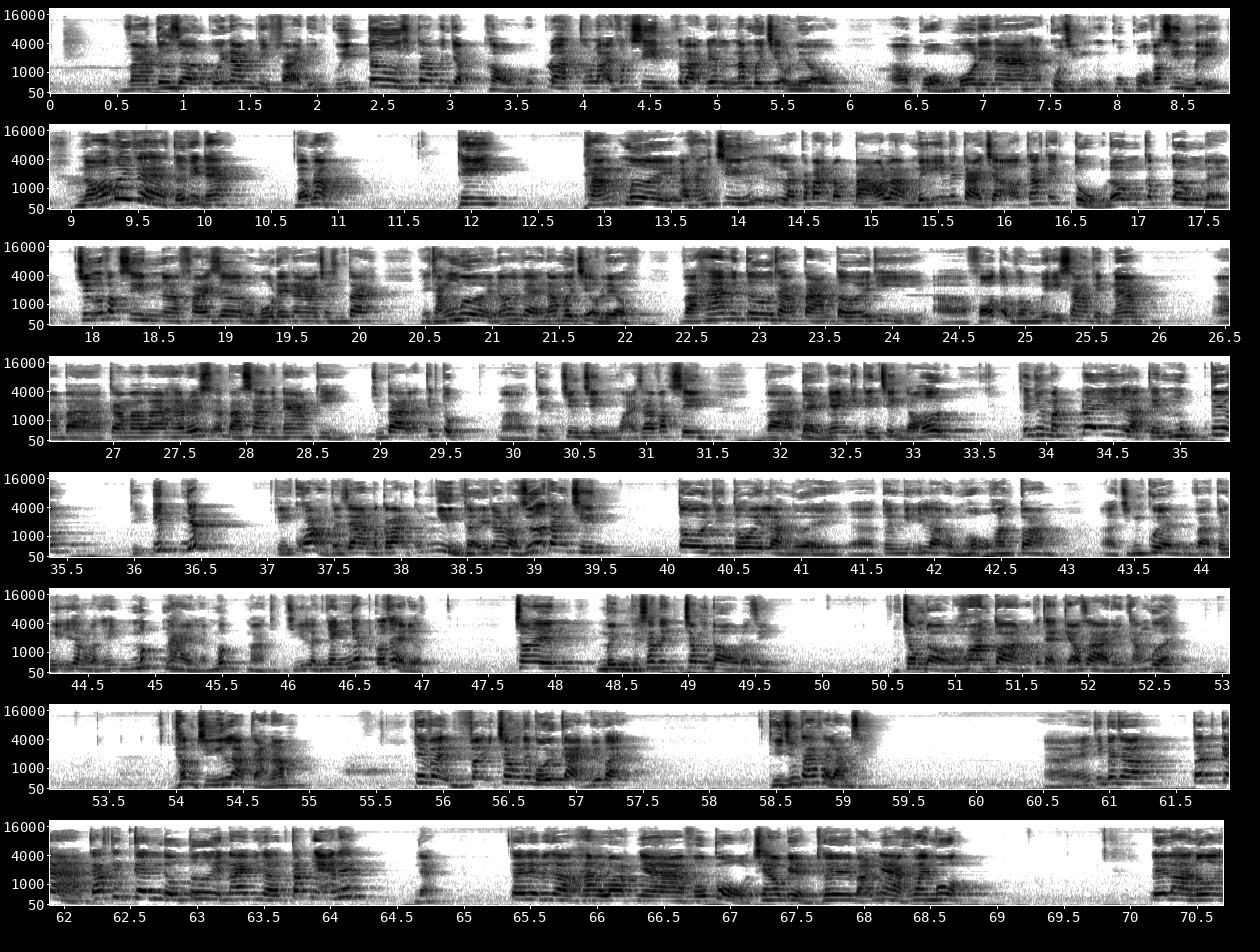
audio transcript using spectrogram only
và từ giờ đến cuối năm thì phải đến quý tư chúng ta mới nhập khẩu một loạt các loại vaccine. Các bạn biết là 50 triệu liều uh, của Moderna của chính của, của vaccine Mỹ nó mới về tới Việt Nam. Đúng không thì tháng 10 à tháng 9 là các bạn đọc báo là Mỹ mới tài trợ các cái tủ đông cấp đông để chữa vaccine à, Pfizer và Moderna cho chúng ta. Thì tháng 10 nó mới về 50 triệu liều. Và 24 tháng 8 tới thì uh, Phó Tổng thống Mỹ sang Việt Nam uh, bà Kamala Harris bà sang Việt Nam thì chúng ta lại tiếp tục Ờ, cái chương trình ngoại giao vaccine và đẩy nhanh cái tiến trình đó hơn. Thế nhưng mà đây là cái mục tiêu thì ít nhất cái khoảng thời gian mà các bạn cũng nhìn thấy đó là giữa tháng 9 tôi thì tôi là người ờ, tôi nghĩ là ủng hộ hoàn toàn ờ, chính quyền và tôi nghĩ rằng là cái mức này là mức mà thậm chí là nhanh nhất có thể được. Cho nên mình phải xác định trong đầu là gì? Trong đầu là hoàn toàn nó có thể kéo dài đến tháng 10 thậm chí là cả năm. Thế vậy vậy trong cái bối cảnh như vậy thì chúng ta phải làm gì? Đấy, thì bây giờ tất cả các cái kênh đầu tư hiện nay bây giờ tắc nghẽn hết. Đấy. đây đây bây giờ hàng loạt nhà phố cổ treo biển thuê bán nhà không ai mua. Đây là hà nội.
